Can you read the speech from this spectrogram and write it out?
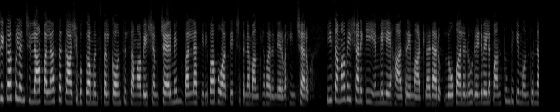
శ్రీకాకుళం జిల్లా పలాస కాశీబుగ్గ మున్సిపల్ కౌన్సిల్ సమావేశం చైర్మన్ బల్లా గిరిబాబు అధ్యక్షతన మంగళవారం నిర్వహించారు. ఈ సమావేశానికి ఎమ్మెల్యే హాజరై మాట్లాడారు. లోపాలను రెండు వేల పంతొమ్మిదికి ముందున్న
